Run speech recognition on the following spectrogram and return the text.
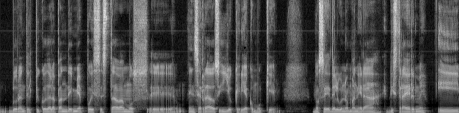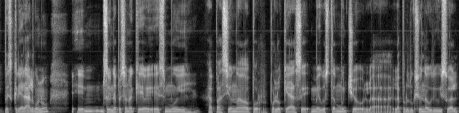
durante el pico de la pandemia, pues estábamos eh, encerrados y yo quería como que, no sé, de alguna manera distraerme y pues crear algo, ¿no? soy una persona que es muy apasionado por, por lo que hace, me gusta mucho la, la producción audiovisual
